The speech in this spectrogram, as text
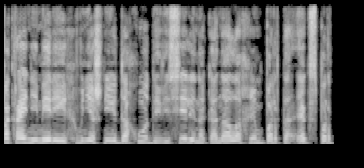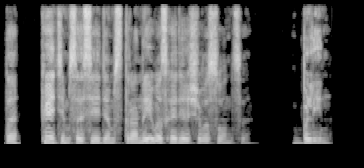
По крайней мере, их внешние доходы висели на каналах импорта-экспорта к этим соседям страны восходящего солнца. Блин,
